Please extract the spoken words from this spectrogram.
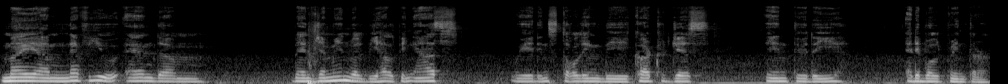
my um, nephew and um, Benjamin will be helping us with installing the cartridges into the edible printer.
